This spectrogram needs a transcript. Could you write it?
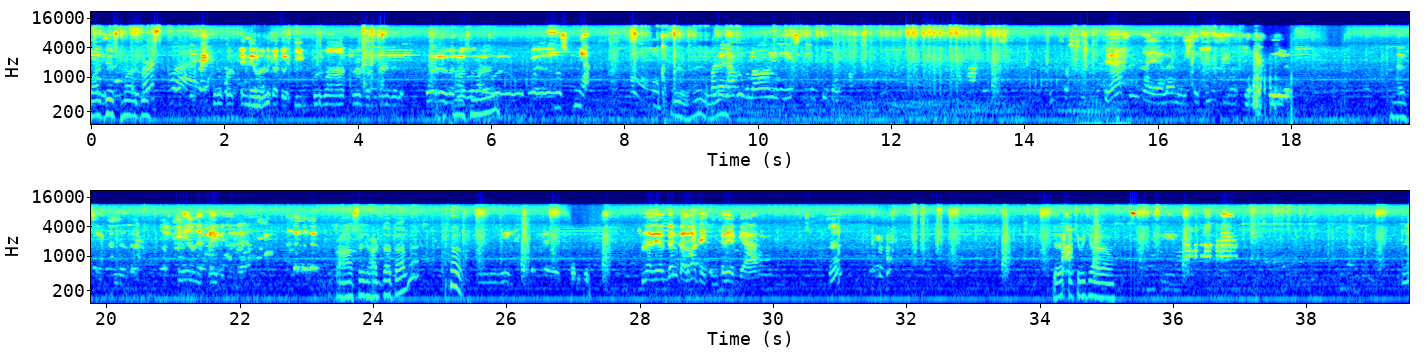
What this murder? First blood. Continue. I got to eat. Put one. Put one. Put one. Put one. Put one. maksudnya pada कहाँ से झाड़ जाता है क्या पीछे पीछे आ रहा हूँ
